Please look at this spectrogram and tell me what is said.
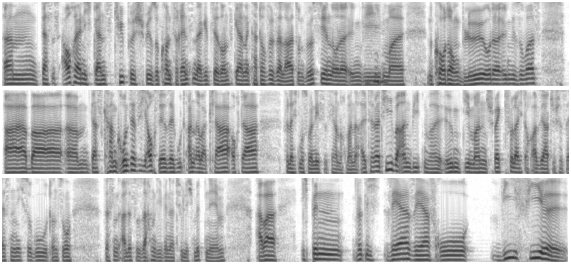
Ähm, das ist auch ja nicht ganz typisch für so Konferenzen. Da gibt's ja sonst gerne Kartoffelsalat und Würstchen oder irgendwie mal ein Cordon Bleu oder irgendwie sowas. Aber ähm, das kam grundsätzlich auch sehr, sehr gut an. Aber klar, auch da Vielleicht muss man nächstes Jahr nochmal eine Alternative anbieten, weil irgendjemand schmeckt vielleicht auch asiatisches Essen nicht so gut und so. Das sind alles so Sachen, die wir natürlich mitnehmen. Aber ich bin wirklich sehr, sehr froh, wie viel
